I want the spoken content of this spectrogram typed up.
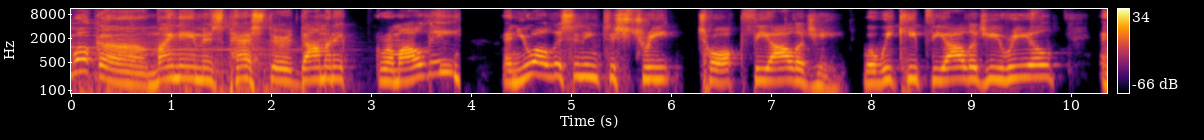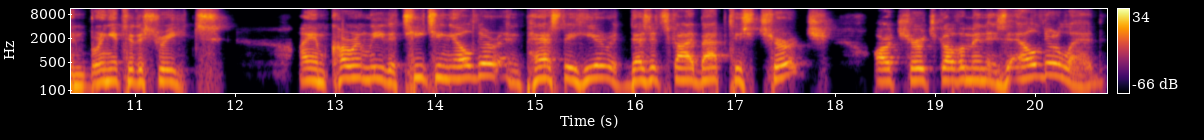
Welcome. My name is Pastor Dominic Grimaldi, and you are listening to Street Talk Theology, where we keep theology real and bring it to the streets. I am currently the teaching elder and pastor here at Desert Sky Baptist Church. Our church government is elder led,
